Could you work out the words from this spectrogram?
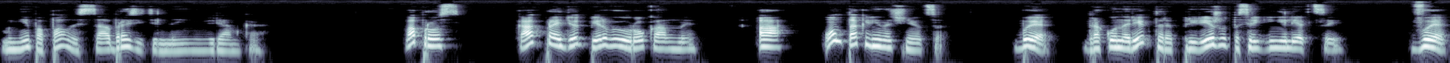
Мне попалась сообразительная иномерянка. Вопрос. Как пройдет первый урок Анны? А. Он так и не начнется. Б. Дракона-ректора прирежут посредине лекции. В.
